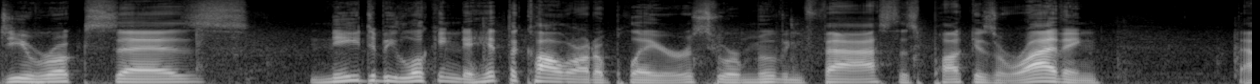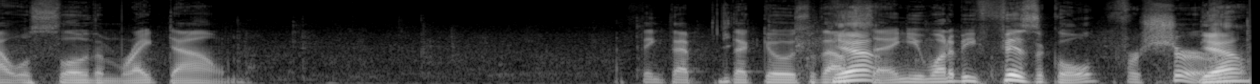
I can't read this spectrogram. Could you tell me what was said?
D Rook says need to be looking to hit the Colorado players who are moving fast. This puck is arriving. That will slow them right down. I think that that goes without Yeah. saying. You want to be physical for sure. Yeah.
